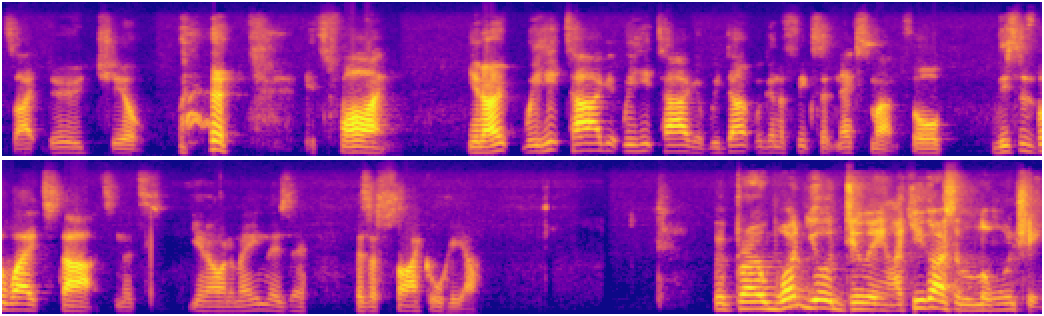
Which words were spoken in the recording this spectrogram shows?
it's like, dude, chill. it's fine. You know, we hit target. We hit target. We don't. We're going to fix it next month. Or this is the way it starts, and it's you know what I mean. There's a there's a cycle here. But bro, what you're doing, like you guys are launching,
